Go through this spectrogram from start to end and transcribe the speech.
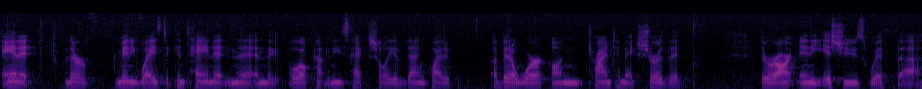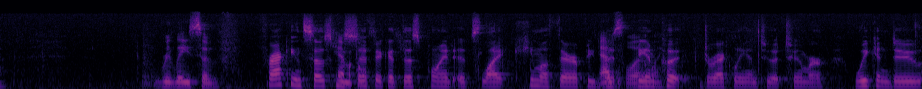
and it, there are many ways to contain it, and the, and the oil companies actually have done quite a, a bit of work on trying to make sure that there aren't any issues with, uh, release of, Fracking's so Chemicals. specific at this point, it's like chemotherapy Absolutely. being put directly into a tumor. We can do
